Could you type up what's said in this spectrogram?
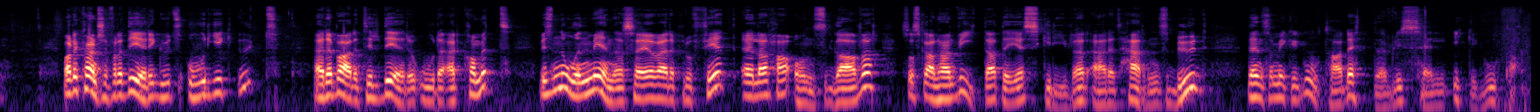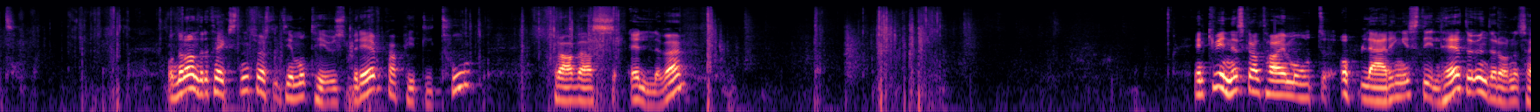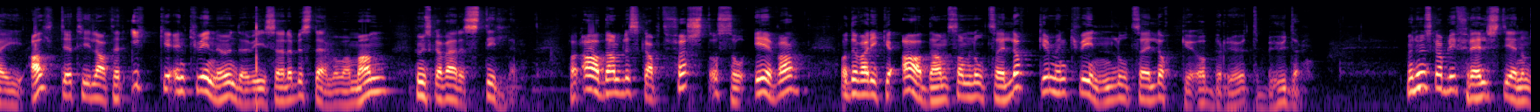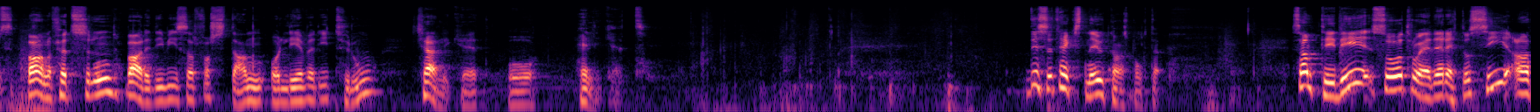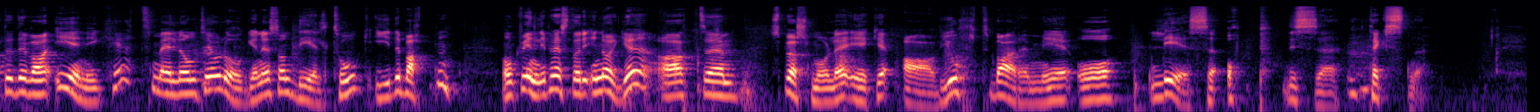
Var det kanskje fra dere Guds ord gikk ut? Er det bare til dere ordet er kommet? Hvis noen mener seg å være profet eller ha åndsgaver, så skal han vite at det jeg skriver, er et Herrens bud. Den som ikke godtar dette, blir selv ikke godtatt. Og Den andre teksten, 1. Timoteus brev, kapittel 2, fra vers 11. En kvinne skal ta imot opplæring i stillhet og underordne seg i alt. Det tillater ikke en kvinne å undervise eller bestemme over mann. Hun skal være stille. For Adam ble skapt først, og så Eva. Og det var ikke Adam som lot seg lokke, men kvinnen lot seg lokke og brøt budet. Men hun skal bli frelst gjennom barnefødselen, bare de viser forstand og lever i tro, kjærlighet og hellighet. Disse tekstene i utgangspunktet. Samtidig så tror jeg det er rett å si at det var enighet mellom teologene som deltok i debatten om kvinnelige prester i Norge, at eh, spørsmålet er ikke avgjort bare med å lese opp disse tekstene.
